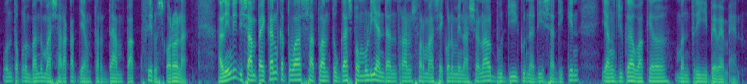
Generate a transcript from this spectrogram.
untuk membantu masyarakat yang terdampak virus corona. Hal ini disampaikan Ketua Satuan Tugas Pemulihan dan Transformasi Ekonomi Nasional Budi Gunadi Sadikin yang juga Wakil Menteri BUMN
